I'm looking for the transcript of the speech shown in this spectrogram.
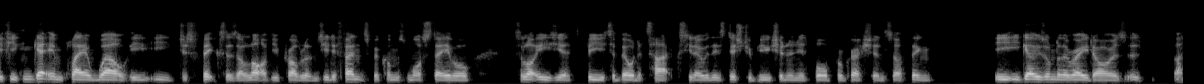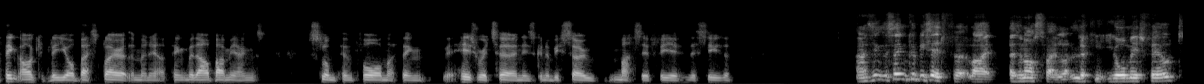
if you can get him playing well, he he just fixes a lot of your problems. Your defense becomes more stable. It's a lot easier for you to build attacks, you know, with his distribution and his ball progression. So I think he, he goes under the radar as, as, I think arguably your best player at the minute. I think with Aubameyang's slump in form, I think his return is going to be so massive for you this season. I think the same could be said for like as an Arsenal fan, like looking at your midfield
